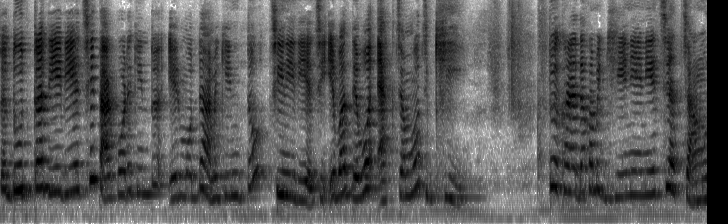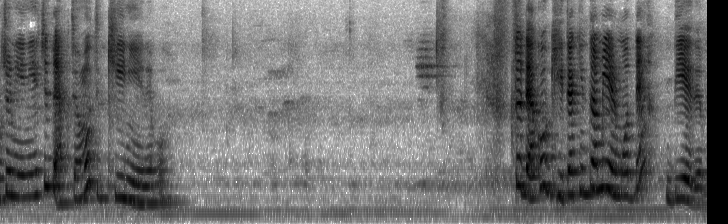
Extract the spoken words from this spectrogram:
তো দুধটা দিয়ে দিয়েছি তারপরে কিন্তু এর মধ্যে আমি কিন্তু চিনি দিয়েছি। এবার দেব এক চামচ ঘি। তো এখানে দেখো আমি ঘি নিয়ে নিয়েছি আর চামচও নিয়ে নিয়েছি। তো এক চামচ ঘি নিয়ে নেব। তো দেখো ঘিটা কিন্তু আমি এর মধ্যে দিয়ে দেব।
